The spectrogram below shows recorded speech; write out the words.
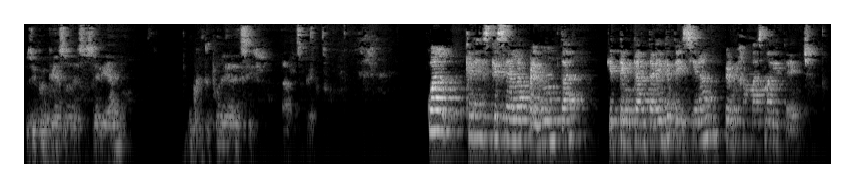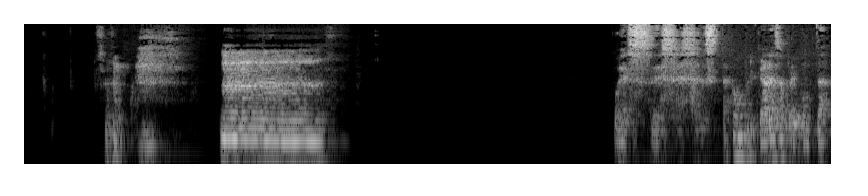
pues yo creo que eso, eso sería lo que te podría decir al respecto. ¿Cuál crees que sea la pregunta que te encantaría que te hicieran, pero jamás nadie te ha hecho? Mm. pues está complicada esa pregunta.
